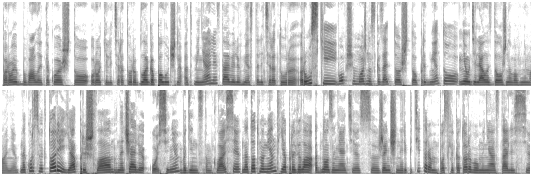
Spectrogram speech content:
порой бывало и такое, что уроки литературы благополучно отменяли, ставили вместо литературы русский. В общем, можно сказать то, что предмету не уделялось должного внимания. На курс Виктории я пришла в начале осени, в одиннадцатом классе. На тот момент я провела одно занятие с женщиной-репетитором, после которого у меня остались э,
